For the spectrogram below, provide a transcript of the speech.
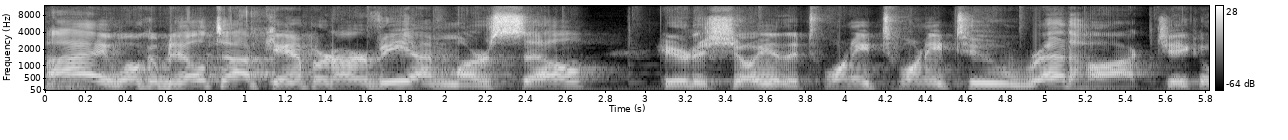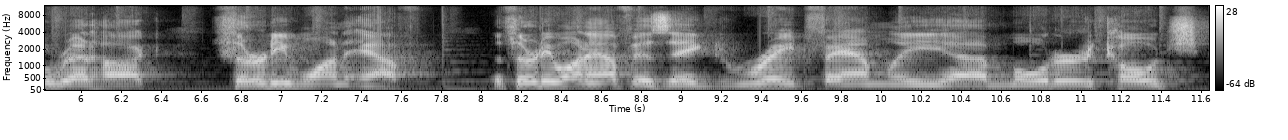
Hi, welcome to Hilltop Camper and RV. I'm Marcel, here to show you the 2022 Red Hawk, Jayco Red Hawk 31F. The 31F is a great family uh, motor coach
